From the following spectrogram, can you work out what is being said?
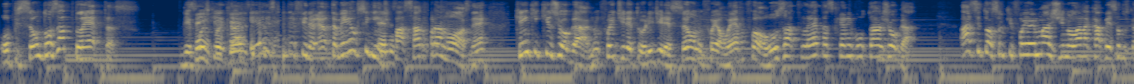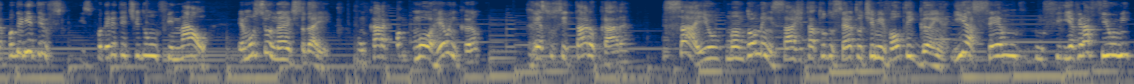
opção dos atletas. Depois Sim, que eles que definiram. É, também é o seguinte, eles... passaram para nós, né? Quem que quis jogar? Não foi diretoria e direção, não foi a UEFA, foi ó, os atletas querem voltar a jogar. A situação que foi, eu imagino, lá na cabeça dos caras. Poderia ter, isso poderia ter tido um final emocionante, isso daí. Um cara morreu em campo, ressuscitaram o cara, saiu, mandou mensagem, tá tudo certo, o time volta e ganha. Ia ser um, um ia virar filme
